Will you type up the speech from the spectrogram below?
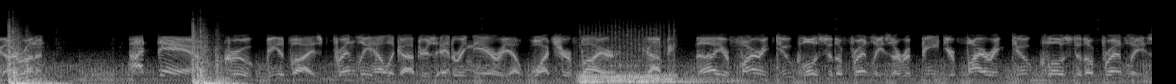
Guy running. Hot damn! Crew, be advised. Friendly helicopters entering the area. Watch your fire. Copy. Now you're firing too close to the friendlies. I repeat, you're firing too close to the friendlies.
